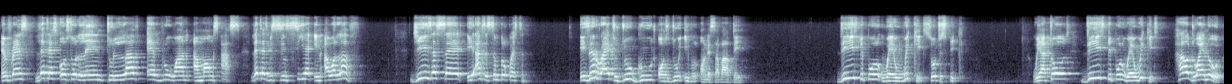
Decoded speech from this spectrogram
And friends, let us also learn to love everyone amongst us let us be sincere in our love. Jesus said, He asked a simple question Is it right to do good or to do evil on the Sabbath day? These people were wicked, so to speak. We are told these people were wicked. How do I know?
